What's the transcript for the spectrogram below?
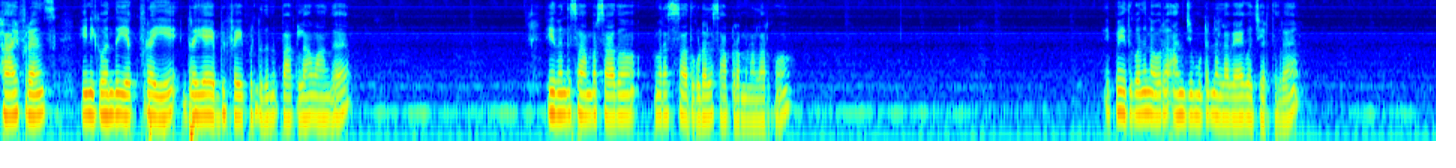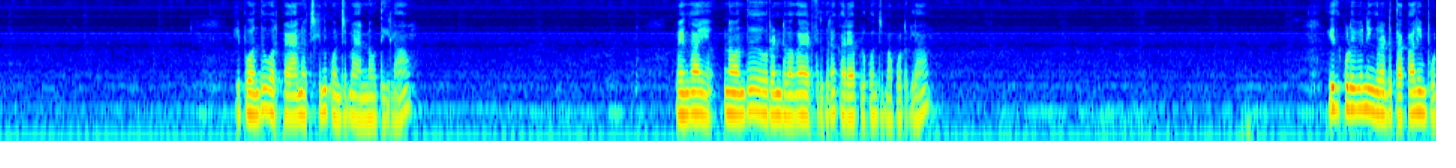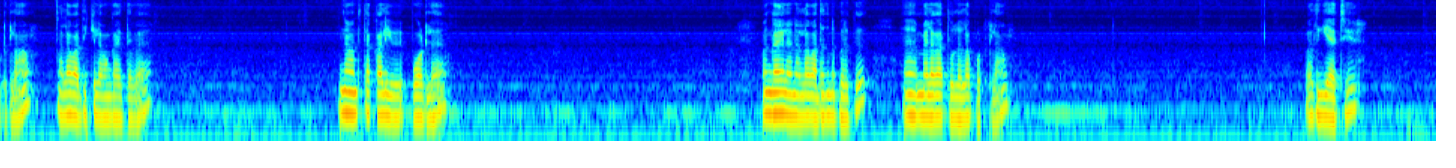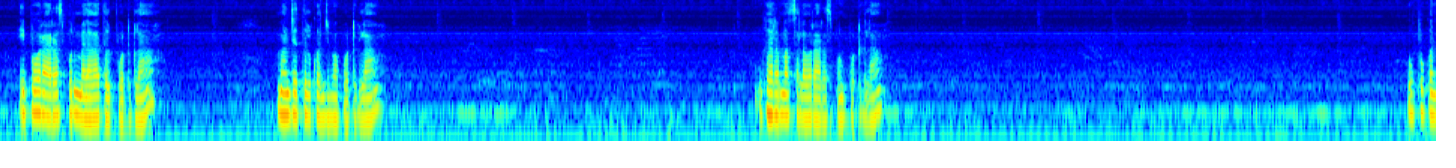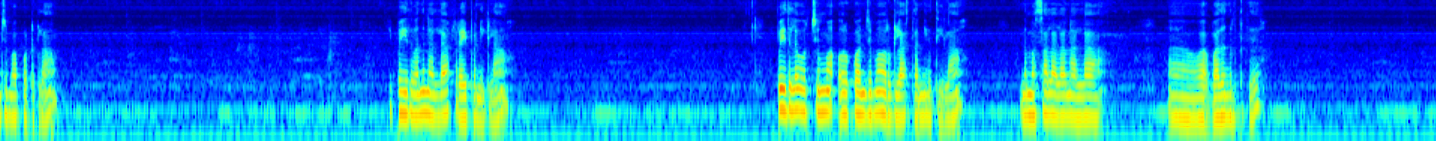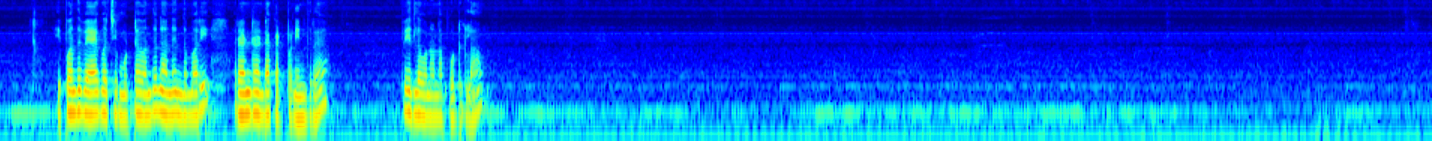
Hi friends இன்றைக்கி வந்து egg fry ட்ரையாக எப்படி ஃப்ரை பண்ணுறதுன்னு பார்க்கலாம் வாங்க. இது வந்து சாம்பார் சாதம் ரச சாதம் கூடலாம் சாப்பிட ரொம்ப நல்லாயிருக்கும். இப்போ இதுக்கு வந்து நான் ஒரு அஞ்சு முட்டை நல்லா வேக வச்சு எடுத்துக்கிறேன். இப்போ வந்து ஒரு பேன் வச்சுக்கின்னு கொஞ்சமாக எண்ணெய் ஊற்றிக்கலாம் வெங்காயம். நான் வந்து ஒரு ரெண்டு வெங்காயம் எடுத்துருக்கிறேன். கறிவேப்பிலை கொஞ்சமாக போட்டுக்கலாம். இது கூடவே நீங்கள் ரெண்டு தக்காளியும் போட்டுக்கலாம். நல்லா வதக்கல வெங்காயத்தவை. நான் வந்து தக்காளி போடல. வெங்காயம் நல்லா வதங்கின பிறகு மிளகாத்தூள் எல்லாம் போட்டுக்கலாம். வதங்கியாச்சு. இப்போ ஒரு அரை ஸ்பூன் மிளகாத்தூள் போட்டுக்கலாம். மஞ்சத்தூள் கொஞ்சமாக போட்டுக்கலாம். கரம் மசாலா ஒரு அரை ஸ்பூன் போட்டுக்கலாம். உப்பு கொஞ்சமாக போட்டுக்கலாம். இப்போ இது வந்து நல்லா ஃப்ரை பண்ணிக்கலாம். இப்போ இதில் ஒரு சும்மா ஒரு கொஞ்சமாக ஒரு கிளாஸ் தண்ணி ஊற்றிக்கலாம் இந்த மசாலாலாம் நல்லா வ வதங்கிறதுக்கு. இப்போ வந்து வேக வச்ச முட்டை வந்து நான் இந்த மாதிரி ரெண்டு ரெண்டாக கட் பண்ணின்னுக்கிறேன். இப்போ இதில் ஒன்று ஒன்றா போட்டுக்கலாம்.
